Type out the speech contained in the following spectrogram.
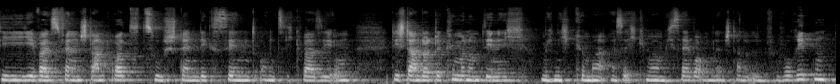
die jeweils für einen Standort zuständig sind und sich quasi um die Standorte kümmern, um den ich mich nicht kümmere. Also ich kümmere mich selber um den Standort den Favoriten,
